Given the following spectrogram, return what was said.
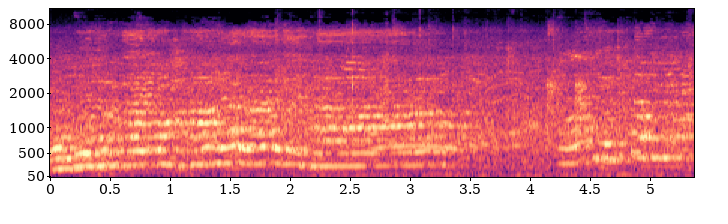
ผมมือทำลายรองเท้าแล้วรักเลยครับขอเสียงปรบมือ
